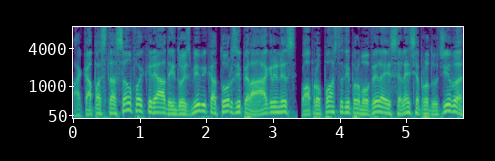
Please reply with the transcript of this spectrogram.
A capacitação foi criada em 2014 pela Agrines com a proposta de promover a excelência produtiva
